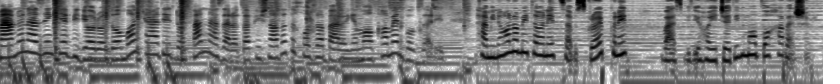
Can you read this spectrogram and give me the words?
ممنون از اینکه ویدیو رو دنبال کردید. لطفا نظرات و پیشنهادات خود را برای ما کامنت بگذارید. همین حالا می توانید سابسکرایب کنید و از ویدیوهای جدید ما با خبر شوید.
